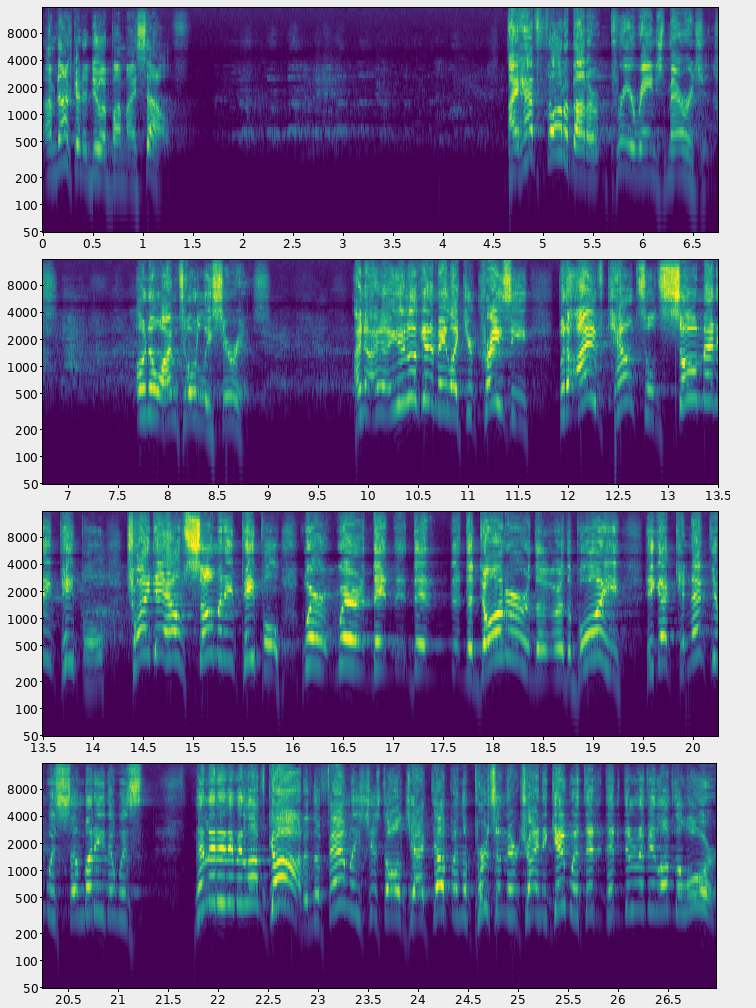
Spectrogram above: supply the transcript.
I'm not gonna do it by myself. I have thought about prearranged marriages. Oh no, I'm totally serious. I know, I know you're looking at me like you're crazy, but I've counseled so many people, trying to help so many people where, where the, the, the, the daughter or the, or the boy, he got connected with somebody that was, then they didn't even love God, and the family's just all jacked up, and the person they're trying to get with, they, they don't even love the Lord.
